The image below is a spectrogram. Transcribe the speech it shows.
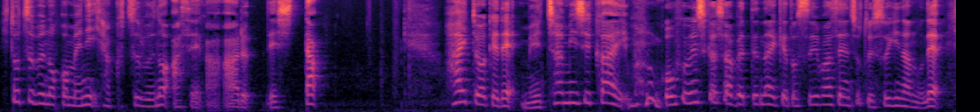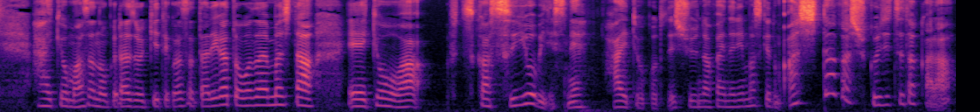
一粒の米に100粒の汗があるでした。はい。というわけで、めちゃ短い。もう5分しか喋ってないけど、すいません。ちょっと急ぎなので。はい。今日も朝のクラジオ聞いてくださってありがとうございました。えー今日は2日水曜日ですね。はい。ということで、週中になりますけども、明日が祝日だから、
